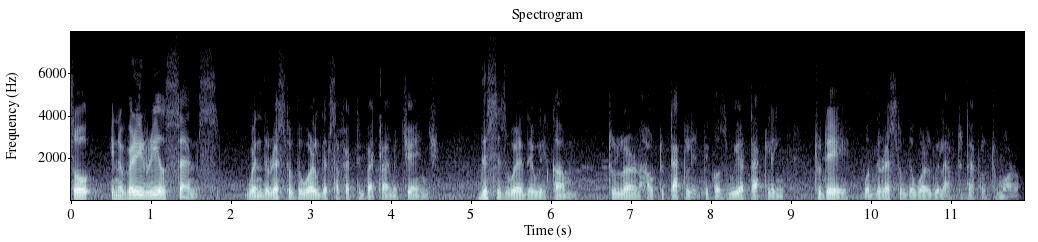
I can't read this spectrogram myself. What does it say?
So in a very real sense, when the rest of the world gets affected by climate change, this is where they will come to learn how to tackle it because we are tackling today what the rest of the world will have to tackle tomorrow.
